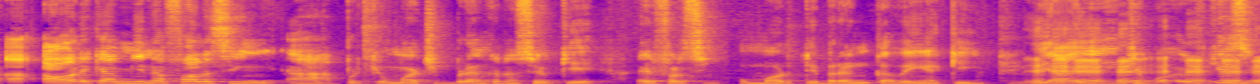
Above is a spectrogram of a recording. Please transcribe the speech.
a, a hora que a mina fala assim, ah, porque o Morte Branca não sei o quê. Aí ele fala assim, o Morte Branca vem aqui. E aí, tipo, eu fiquei assim,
